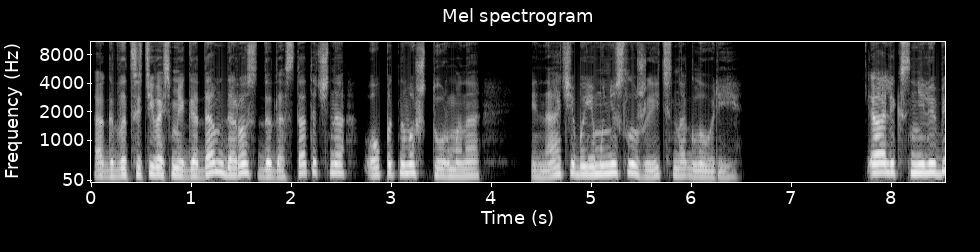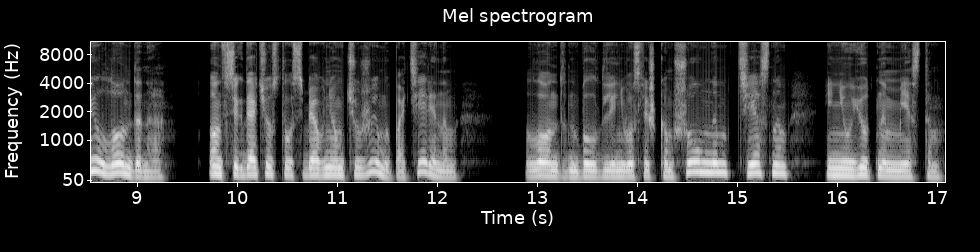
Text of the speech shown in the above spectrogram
а к 28 годам дорос до достаточно опытного штурмана, иначе бы ему не служить на Глории. Алекс не любил Лондона. Он всегда чувствовал себя в нем чужим и потерянным. Лондон был для него слишком шумным, тесным и неуютным местом.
